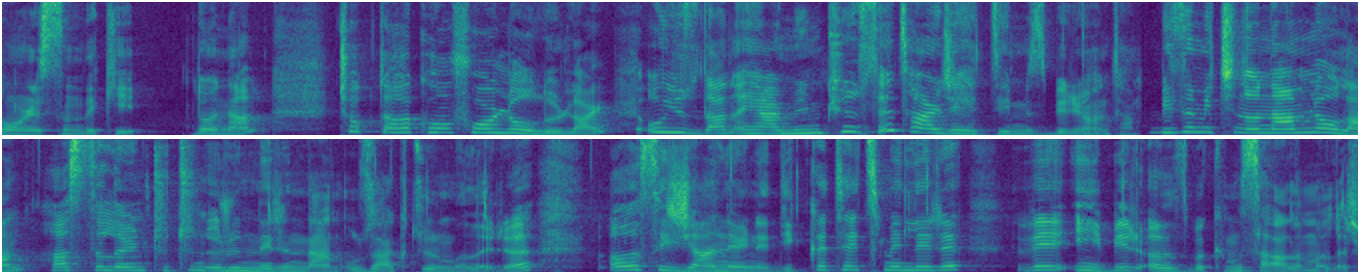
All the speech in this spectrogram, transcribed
sonrasındaki dönem çok daha konforlu olurlar. O yüzden eğer mümkünse tercih ettiğimiz bir yöntem. Bizim için önemli olan hastaların tütün ürünlerinden uzak durmaları, ağız hijyenlerine dikkat etmeleri ve iyi bir ağız bakımı sağlamaları.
